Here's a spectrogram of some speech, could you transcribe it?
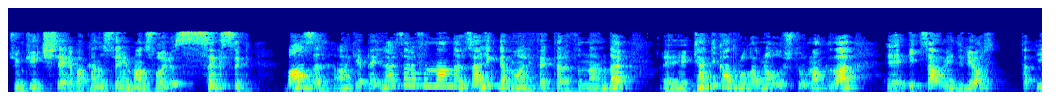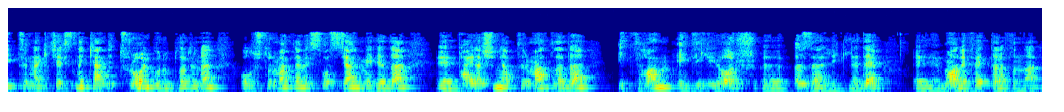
Çünkü İçişleri Bakanı Süleyman Soylu sık sık bazı AKP'liler tarafından da özellikle muhalefet tarafından da e, kendi kadrolarını oluşturmakla e, itham ediliyor. Tırnak içerisinde kendi troll gruplarını oluşturmakla ve sosyal medyada paylaşım yaptırmakla da itham ediliyor özellikle de muhalefet tarafından.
